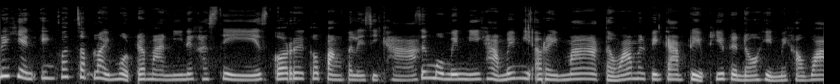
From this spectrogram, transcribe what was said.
ได้เห็นเองก็จะปล่อยหมดประมาณนี้นะคะเซสก็เลิศก็ปังไปเลยสิคะ ซึ่งโมเมนต์นี้ค่ะไม่มีอะไรมาก แต่ว่ามันเป็นการเปรียบเทียบเดนเนาะเห็นไหมคะว่า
